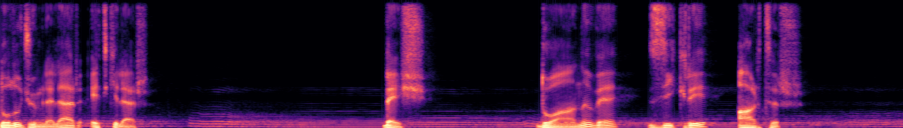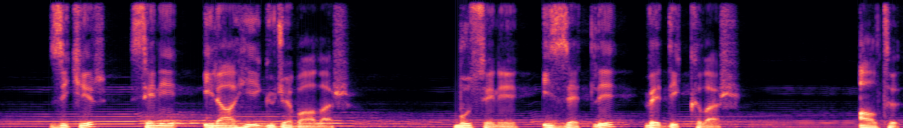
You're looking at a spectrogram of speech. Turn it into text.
Dolu cümleler etkiler. 5. Duanı ve zikri artır. Zikir seni ilahi güce bağlar. Bu seni izzetli ve dik kılar. 6.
